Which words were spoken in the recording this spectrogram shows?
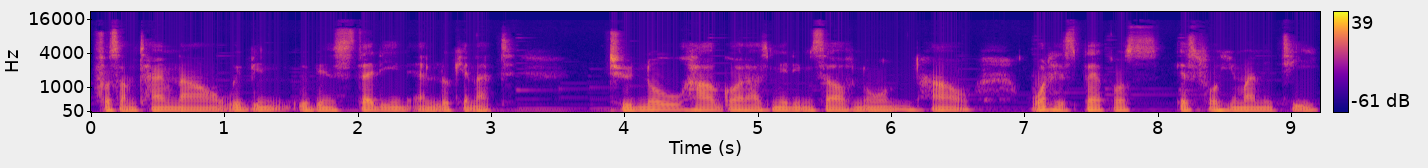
for some time now we've been we've been studying and looking at to know how God has made himself known, how what his purpose is for humanity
